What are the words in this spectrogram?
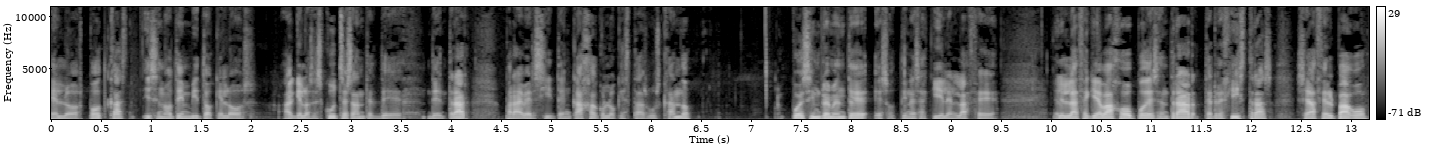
los podcasts, y si no, te invito a que los, a que los escuches antes de, entrar para ver si te encaja con lo que estás buscando. Pues simplemente eso, tienes aquí el enlace el enlace aquí abajo, puedes entrar, te registras, se hace el pago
